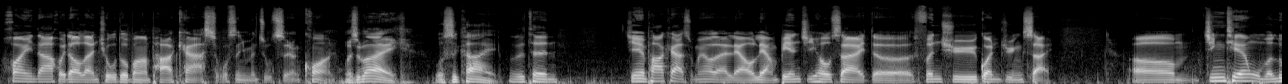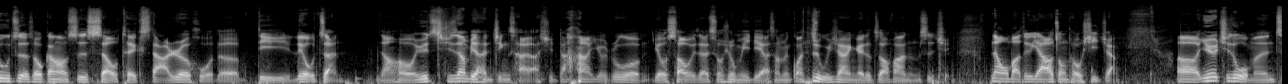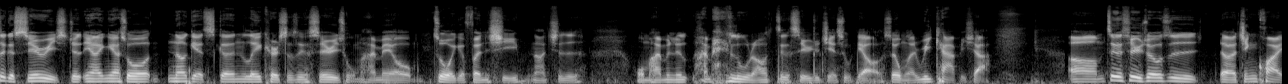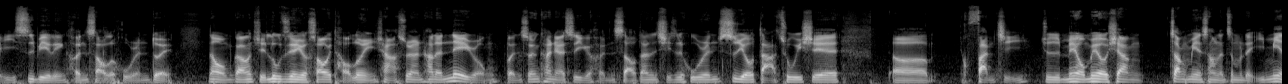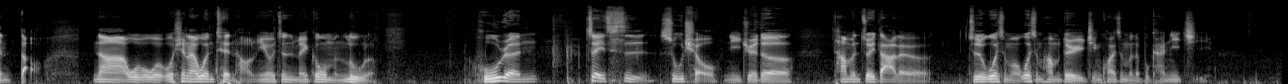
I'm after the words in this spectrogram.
欢迎大家回到篮球乌托邦的 Podcast，我是你们主持人 Quan，我是 Mike，我是 Kai，我是 Ten。今天 Podcast 我们要来聊两边季后赛的分区冠军赛。嗯，今天我们录制的时候刚好是 Celtics 打热火的第六战，然后因为其实这场比赛很精彩啦，其实大家有如果有稍微在 Social Media 上面关注一下，应该都知道发生什么事情。那我把这个压到重头戏讲。呃，因为其实我们这个 series 就应该应该说 Nuggets 跟 Lakers 的这个 series 我们还没有做一个分析。那其实我们还没还没录，然后这个 series 就结束掉了。所以我们来 recap 一下。嗯，这个 series 最后是呃金块以四比零横扫了湖人队。那我们刚刚其实录之前有稍微讨论一下，虽然它的内容本身看起来是一个横扫，但是其实湖人是有打出一些呃反击，就是没有没有像账面上的这么的一面倒。那我我我先来问 Ten 好了，你有一阵子没跟我们录了。湖人这次输球，你觉得他们最大的就是为什么？为什么他们对于金块这么的不堪一击？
